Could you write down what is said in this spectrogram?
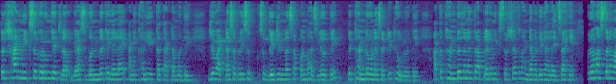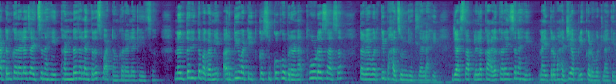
तर छान मिक्स करून घेतलं. गॅस बंद केलेला आहे आणि खाली एका ताटामध्ये जे वाटणा सगळी सग सगळे जिन्नस आपण भाजले होते ते थंड होण्यासाठी ठेवले होते. आता थंड झाल्यानंतर आपल्याला मिक्सरच्याच भांड्यामध्ये घालायचं आहे. गरम असताना वाटण करायला जायचं नाही थंड झाल्यानंतरच वाटण करायला घ्यायचं. नंतर इथं बघा मी अर्धी वाटी इतकं सुकं खोबरं ना थोडंसं असं तव्यावरती भाजून घेतलेलं आहे. जास्त आपल्याला काळं करायचं नाही नाहीतर भाजी आपली कडवट लागेल.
